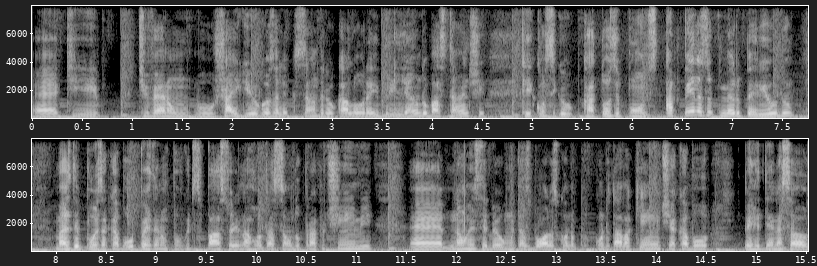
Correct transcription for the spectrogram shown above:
é, que tiveram o Shai Gilgos Alexander, o calor aí brilhando bastante, que conseguiu 14 pontos apenas no primeiro período, mas depois acabou perdendo um pouco de espaço ali na rotação do próprio time, é, não recebeu muitas bolas quando estava quente e acabou perdendo essa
